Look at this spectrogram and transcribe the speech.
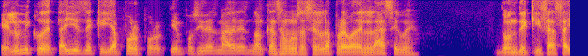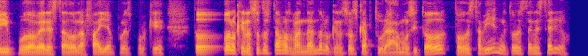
El único detalle es de que ya por, por tiempos y desmadres no alcanzamos a hacer la prueba de enlace, güey. Donde quizás ahí pudo haber estado la falla, pues, porque todo lo que nosotros estamos mandando, lo que nosotros capturamos y todo, todo está bien, güey, todo está en estéreo.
